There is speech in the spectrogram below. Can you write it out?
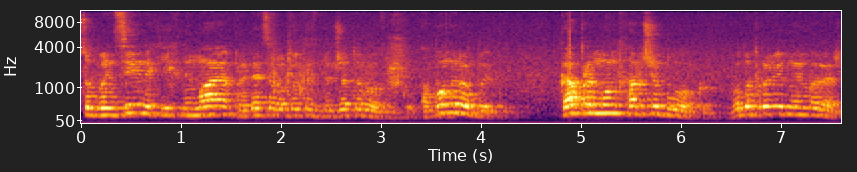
субвенційних, їх немає, прийдеться робити з бюджету розвитку. Або не робити. Капремонт харчоблоку, водопровідної мережі,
